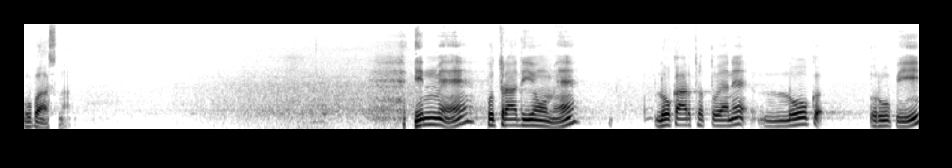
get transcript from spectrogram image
उपासना। इनमें, पुत्रादियों में, लोकार्थत्व यानी लोक रूपी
